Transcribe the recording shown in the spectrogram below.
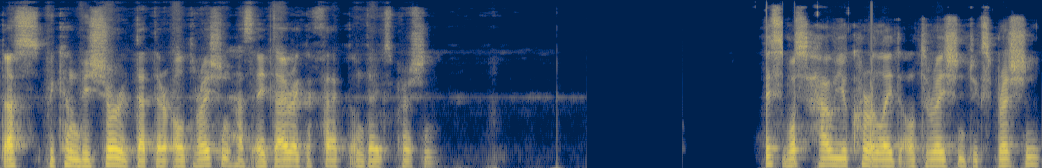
Thus, we can be sure that their alteration has a direct effect on their expression. This was how you correlate alteration to expression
